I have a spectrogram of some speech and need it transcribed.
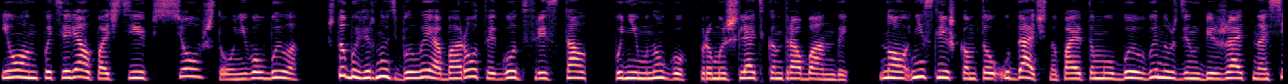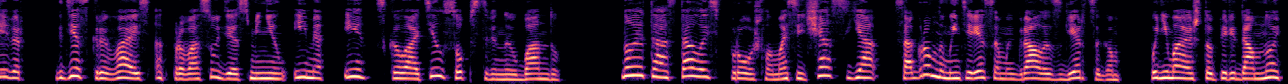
и он потерял почти все, что у него было. Чтобы вернуть былые обороты, Годфри стал понемногу промышлять контрабандой, но не слишком-то удачно, поэтому был вынужден бежать на север, где, скрываясь от правосудия, сменил имя и сколотил собственную банду. Но это осталось в прошлом, а сейчас я с огромным интересом играла с герцогом, понимая, что передо мной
